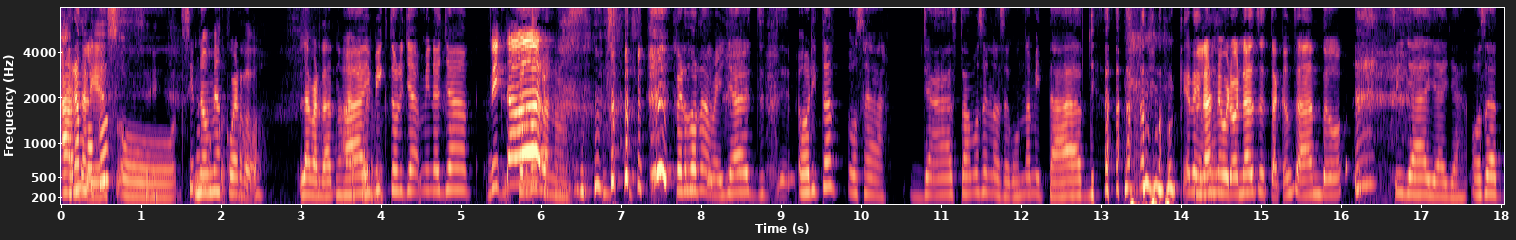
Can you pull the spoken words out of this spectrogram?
¿Eran mocos o...? no me acuerdo. La verdad, no me Ay, Víctor, ya, mira, ya. ¡Víctor! Perdónanos. Perdóname, ya. Ahorita, o sea, ya estamos en la segunda mitad. Ya La neurona se está cansando. Sí, ya, ya, ya. O sea,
